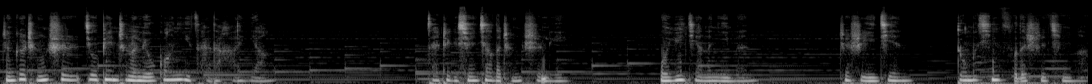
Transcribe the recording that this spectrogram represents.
整个城市就变成了流光溢彩的海洋。在这个喧嚣的城市里，我遇见了你们，这是一件多么幸福的事情啊！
